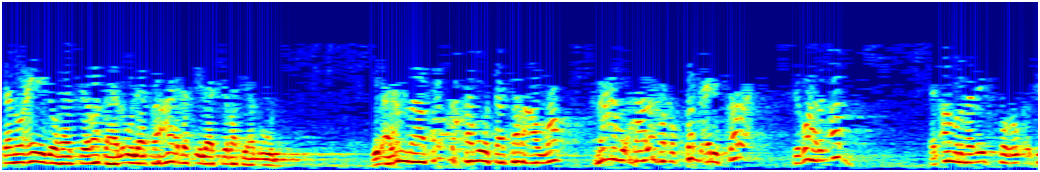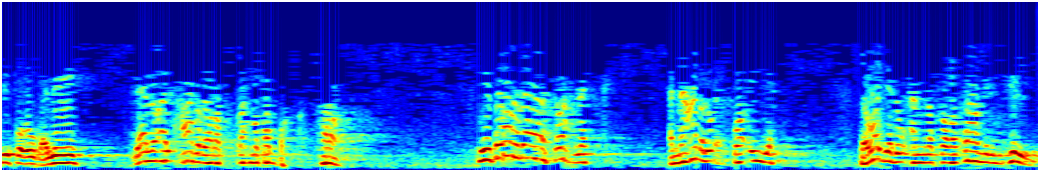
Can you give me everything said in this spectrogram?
سنعيدها سيرتها الأولى فعادت إلى سيرتها الأولى. يبقى لما طبق موسى شرع الله مع مخالفة الطبع للشرع في ظهر الأرض الأمر ما بقيش فيه صعوبة. ليه؟ لأنه قال حاضر يا رب راح مطبق. خلاص. في ضرورة بقى أشرح لك أن عملوا إحصائية فوجدوا أن سرطان الجلد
